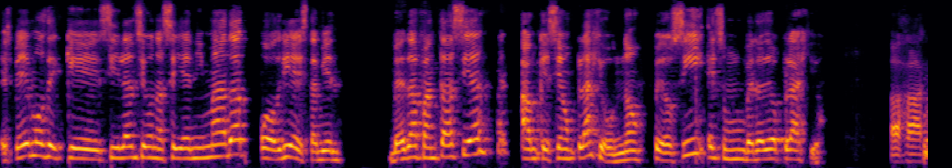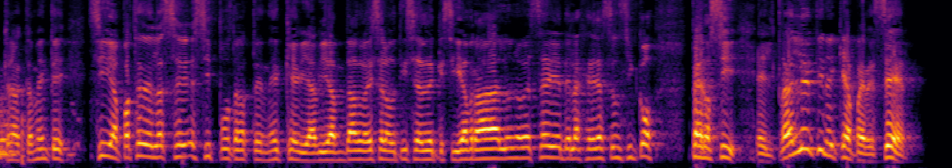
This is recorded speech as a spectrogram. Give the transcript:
Esperemos de que si lance una serie animada, podría estar bien. ¿Verdad, Fantasia? Aunque sea un plagio, no, pero sí es un verdadero plagio. Ajá, exactamente. Sí, aparte de la serie, sí podrá tener que habían dado esa noticia de que sí habrá la nueva serie de la generación 5, pero sí, el tráiler tiene que aparecer.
